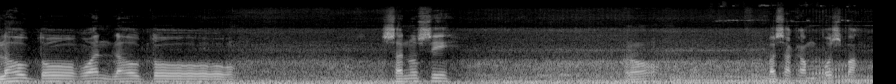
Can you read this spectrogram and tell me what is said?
lahog to kuan lahog to San Jose. Ano? Basta campus ba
